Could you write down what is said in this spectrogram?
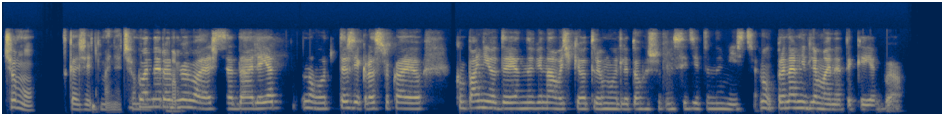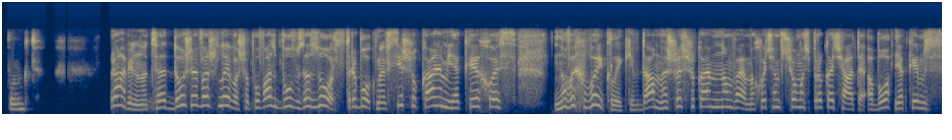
Чому? Скажіть мені, чому? Бо не розвиваєшся далі. Я ну теж якраз шукаю компанію, де я нові навички отримую для того, щоб не сидіти на місці. Ну, принаймні для мене такий якби пункт. Правильно, це дуже важливо, щоб у вас був зазор, стрибок. Ми всі шукаємо якихось нових викликів. Да? Ми щось шукаємо нове, ми хочемо в чомусь прокачати або якимсь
